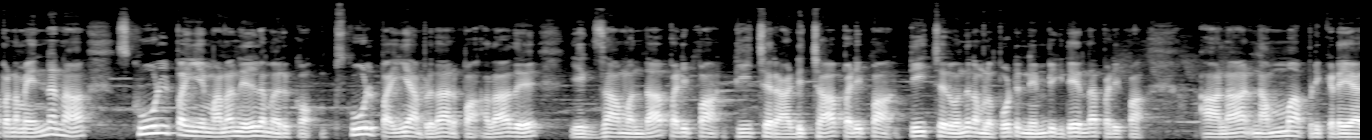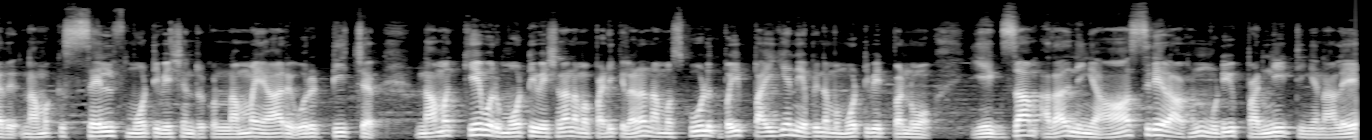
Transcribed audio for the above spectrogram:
அப்போ நம்ம என்னென்னா ஸ்கூல் பையன் மனநிலையில் நம்ம இருக்கோம். ஸ்கூல் பையன் அப்படி தான் இருப்பான். அதாவது எக்ஸாம் வந்தால் படிப்பான். டீச்சர் அடித்தா படிப்பான். டீச்சர் வந்து நம்மளை போட்டு நம்பிக்கிட்டே இருந்தால் படிப்பான். ஆனால் நம்ம அப்படி கிடையாது. நமக்கு செல்ஃப் மோட்டிவேஷன் இருக்கும் நம்ம யார்? ஒரு டீச்சர் நமக்கே ஒரு மோட்டிவேஷனாக நம்ம படிக்கலைன்னா நம்ம ஸ்கூலுக்கு போய் பையன் எப்படி நம்ம மோட்டிவேட் பண்ணுவோம்? எக்ஸாம் அதாவது நீங்கள் ஆசிரியராகணும்னு முடிவு பண்ணிட்டீங்கனாலே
